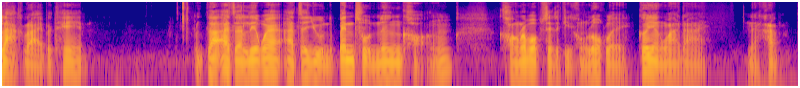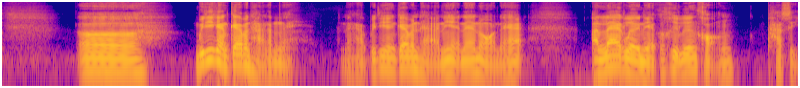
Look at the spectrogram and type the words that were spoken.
หลากหลายประเทศ แล้วอาจจะเรียกว่าอาจจะอยู่เป็นส่วนหนึ่งของของระบบเศรษฐกิจของโลกเลย ก็ยังว่าได้นะครับวิธีการแก้ปัญหาทำไงนะครับ วิธีการแก้ปัญหาเนี่ยแน่นอนนะฮะอันแรกเลยเนี่ยก็คือเรื่องของภาษี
